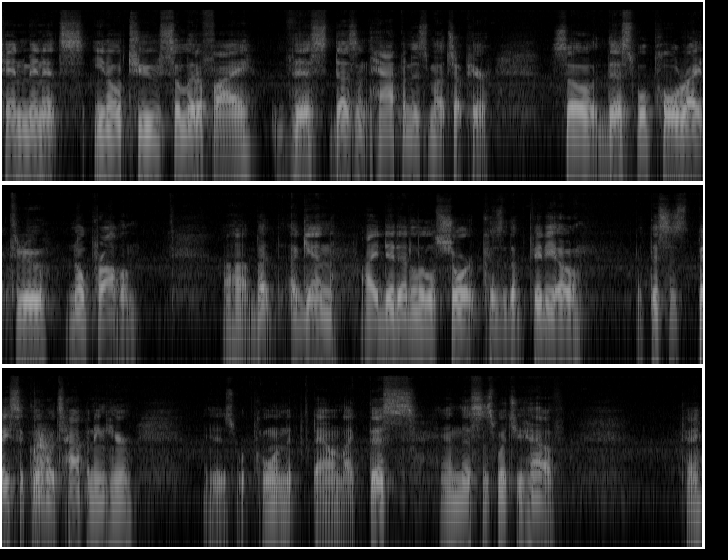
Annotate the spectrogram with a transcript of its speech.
ten minutes you know to solidify this doesn't happen as much up here so this will pull right through no problem uh, but again, I did it a little short because of the video. But this is basically what's happening here. Is we're pulling it down like this, and this is what you have. Okay,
